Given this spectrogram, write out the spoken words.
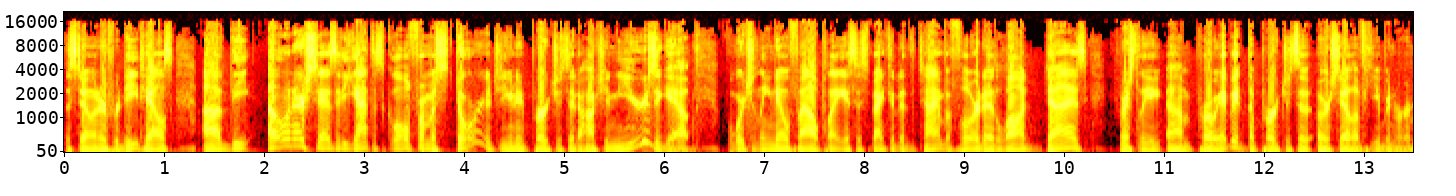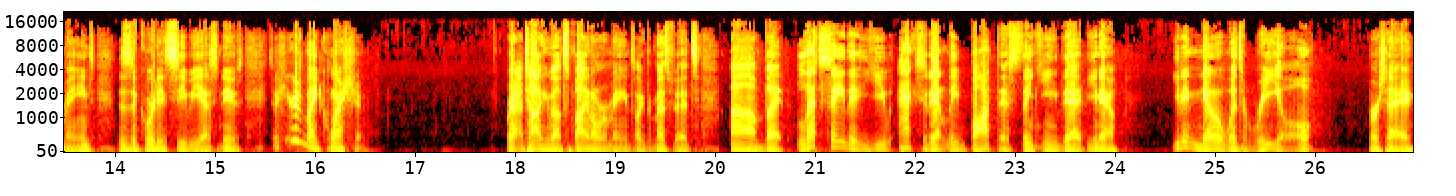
the stoner for details. Uh, the owner says that he got the skull from a storage unit purchased at auction years ago. Fortunately, no foul play is suspected at the time, but Florida law does expressly um, prohibit the purchase of, or sale of human remains. This is according to CBS News. So here's my question. We're not talking about spinal remains like the Misfits. Uh, but let's say that you accidentally bought this thinking that, you know, you didn't know it was real, per se.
